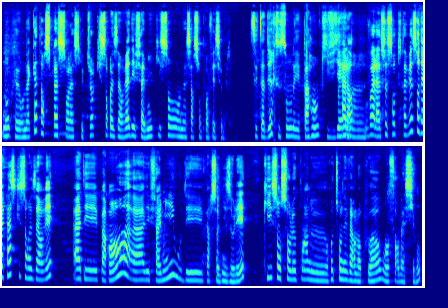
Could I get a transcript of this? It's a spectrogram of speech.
Donc euh, on a 14 places sur la structure qui sont réservées à des familles qui sont en insertion professionnelle. C'est-à-dire que ce sont les parents qui viennent. Alors euh, voilà, ce sont tout à fait ce sont des places qui sont réservées à des parents, à des familles ou des personnes isolées qui sont sur le point de retourner vers l'emploi ou en formation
